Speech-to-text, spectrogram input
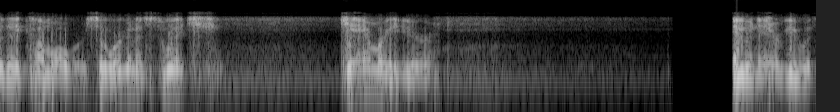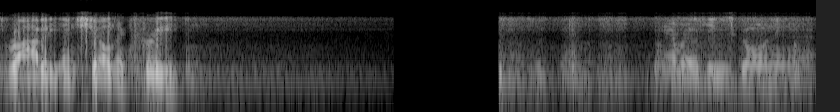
before they come over. So we're going to switch camera here, do an interview with Robby and Sheldon Creed. Camera keeps going in and out.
